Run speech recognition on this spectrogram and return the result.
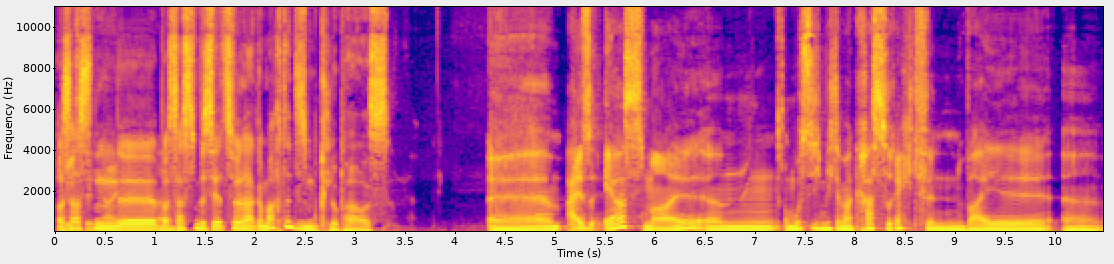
Was hast, denn, äh, was hast du bis jetzt gemacht in diesem Clubhaus? Ähm, also erstmal ähm, musste ich mich da mal krass zurechtfinden, weil äh,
